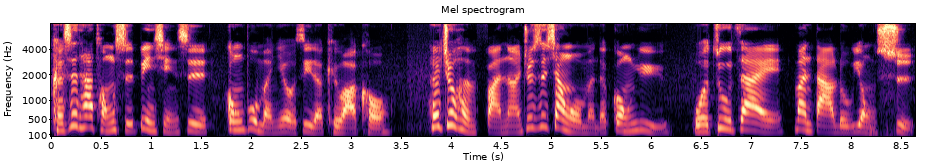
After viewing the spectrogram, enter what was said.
可是它同时并行是公部门也有自己的 QR code，所以就很烦啊。就是像我们的公寓，我住在曼达鲁勇士，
